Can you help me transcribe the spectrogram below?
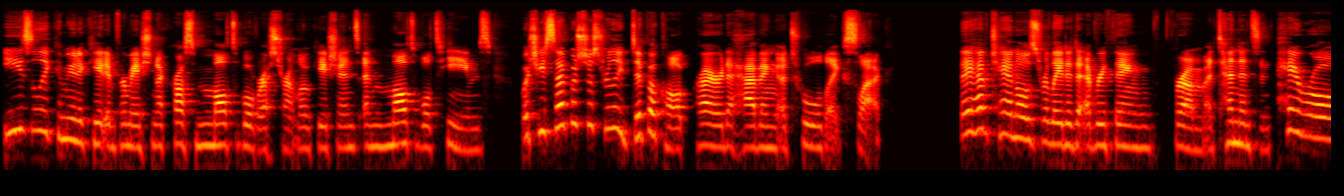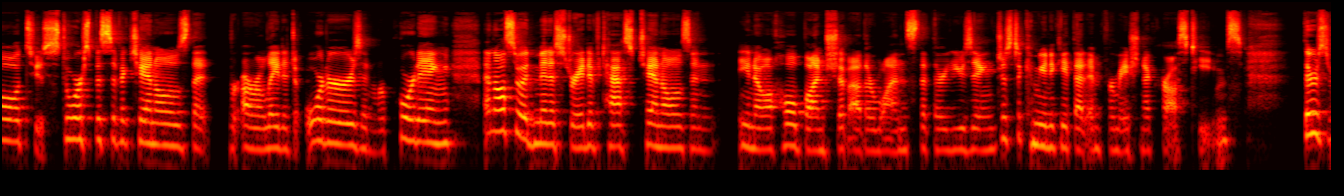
easily communicate information across multiple restaurant locations and multiple teams, which he said was just really difficult prior to having a tool like Slack. They have channels related to everything from attendance and payroll to store specific channels that are related to orders and reporting, and also administrative task channels and you know a whole bunch of other ones that they're using just to communicate that information across teams. There's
